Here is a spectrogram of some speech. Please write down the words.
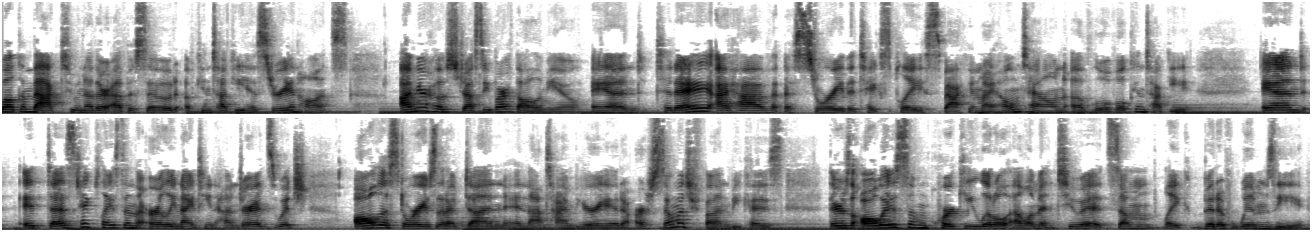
Welcome back to another episode of Kentucky History and Haunts. I'm your host, Jesse Bartholomew, and today I have a story that takes place back in my hometown of Louisville, Kentucky. And it does take place in the early 1900s, which all the stories that I've done in that time period are so much fun because there's always some quirky little element to it, some like bit of whimsy,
